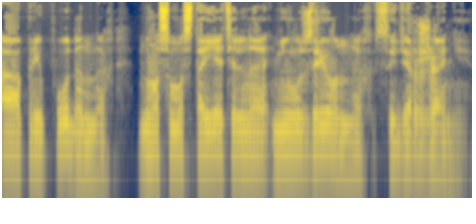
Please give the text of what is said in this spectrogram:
о преподанных, но самостоятельно неузренных содержаниях.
